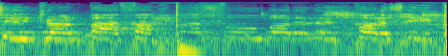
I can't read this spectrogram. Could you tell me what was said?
Too drunk by far. Bus full Waterloo, fall asleep.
